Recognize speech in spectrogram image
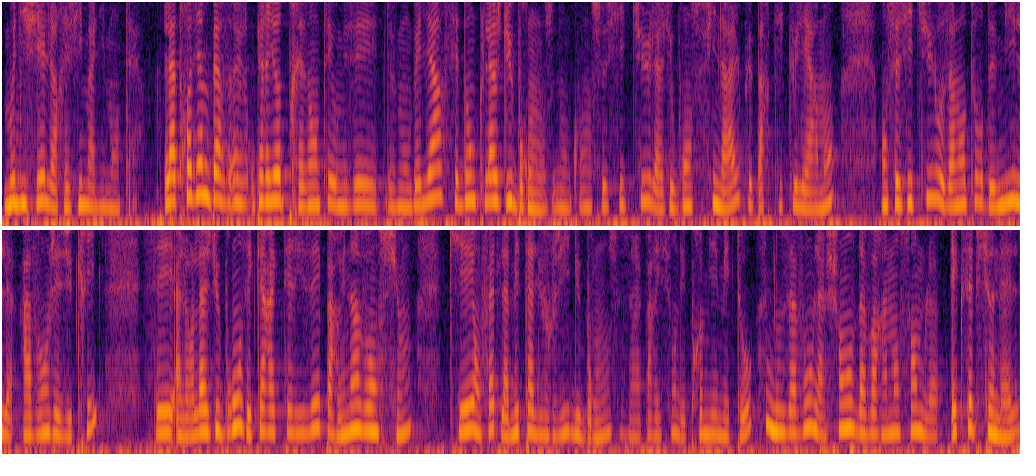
modifier leur régime alimentaire. La troisième période présentée au musée de Montbéliard, c'est donc l'âge du bronze. Donc on se situe, l'âge du bronze final plus particulièrement, on se situe aux alentours de 1000 avant Jésus-Christ. C'est alors l'âge du bronze est caractérisé par une invention qui est en fait la métallurgie du bronze, c'est l'apparition des premiers métaux. Nous avons la chance d'avoir un ensemble exceptionnel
